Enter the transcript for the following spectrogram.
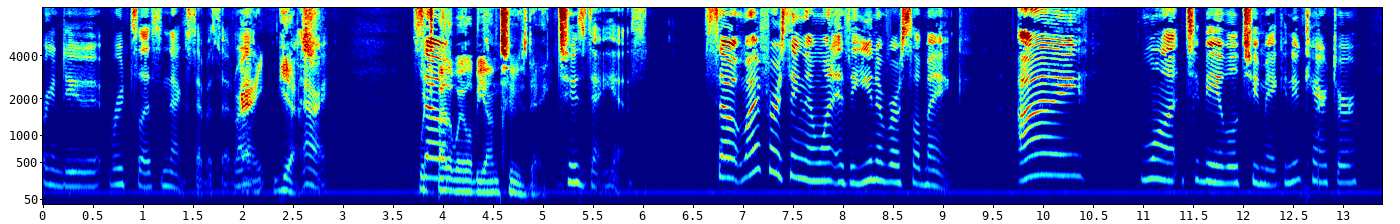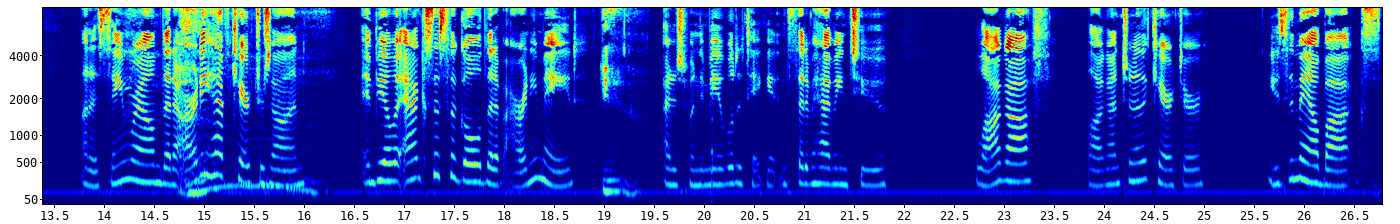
We're going to do Roots list next episode, right? Right. Yes. All right. Which, So- by the way, will be on Tuesday. Tuesday, yes. So my first thing that I want is a universal bank. I want to be able to make a new character on the same realm that I already have characters on and be able to access the gold that I've already made. Yeah. I just want to be able to take it instead of having to log off, log on to another character, use the mailbox,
